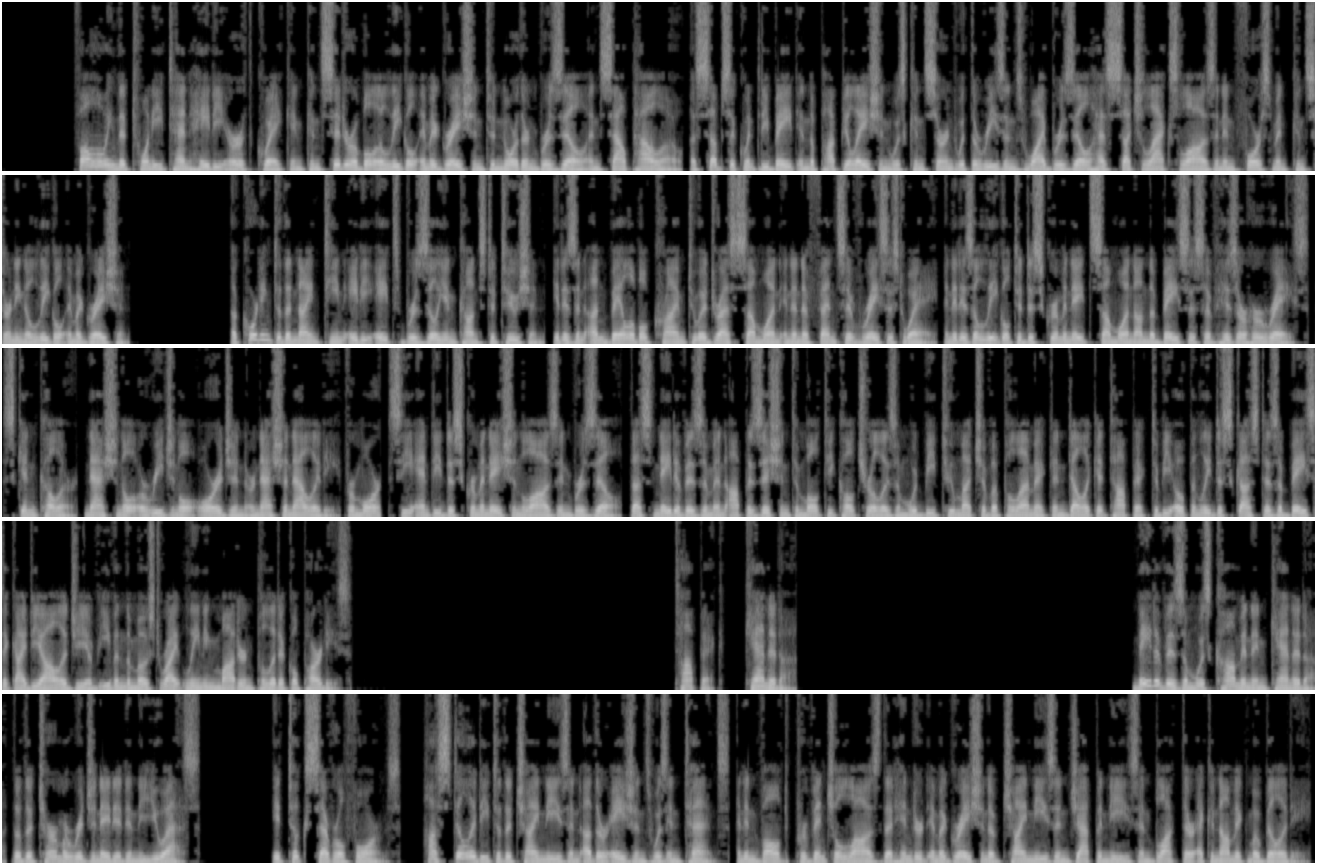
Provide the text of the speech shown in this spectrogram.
Following the 2010 Haiti earthquake and considerable illegal immigration to northern Brazil and São Paulo, a subsequent debate in the population was concerned with the reasons why Brazil has such lax laws and enforcement concerning illegal immigration. According to the 1988's Brazilian constitution, it is an unbailable crime to address someone in an offensive racist way, and it is illegal to discriminate someone on the basis of his or her race, skin color, national or regional origin or nationality for more, see anti-discrimination laws in Brazil, thus nativism and opposition to multiculturalism would be too much of a polemic and delicate topic to be openly discussed as a basic ideology of even the most right-leaning modern political parties. Canada Nativism was common in Canada though the term originated in the U.S. It took several forms. Hostility to the Chinese and other Asians was intense, and involved provincial laws that hindered immigration of Chinese and Japanese and blocked their economic mobility.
